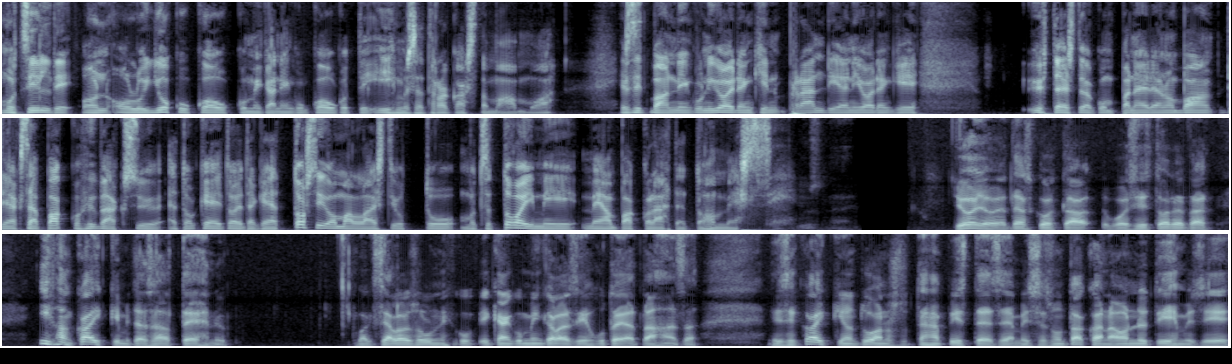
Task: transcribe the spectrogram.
Mutta silti on ollut joku koukku, mikä niin kuin, koukutti ihmiset rakastamaan mua. Ja sitten vaan niin kuin, joidenkin brändien, joidenkin yhteistyökumppaneiden on vaan, tiedätkö pakko hyväksyä, että okei, toi tekee tosi omanlaista juttua, mutta se toimii, meidän on pakko lähteä tuohon messiin. Joo, joo, ja tässä kohtaa voi siis todeta, että ihan kaikki, mitä sä oot tehnyt, vaikka siellä olisi ollut niin kuin, ikään kuin minkälaisia huteja tahansa, niin se kaikki on tuonut tähän pisteeseen, missä sun takana on nyt ihmisiä,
